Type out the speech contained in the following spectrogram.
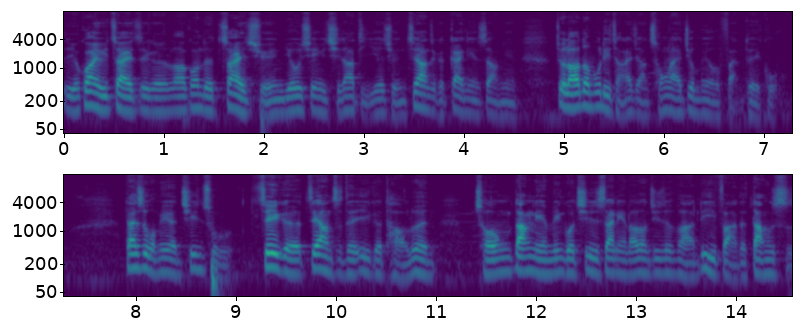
有关于在这个劳工的债权优先于其他抵押权这样这个概念上面，就劳动部立场来讲，从来就没有反对过。但是我们也很清楚，这个这样子的一个讨论，从当年民国七十三年劳动基准法立法的当时，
